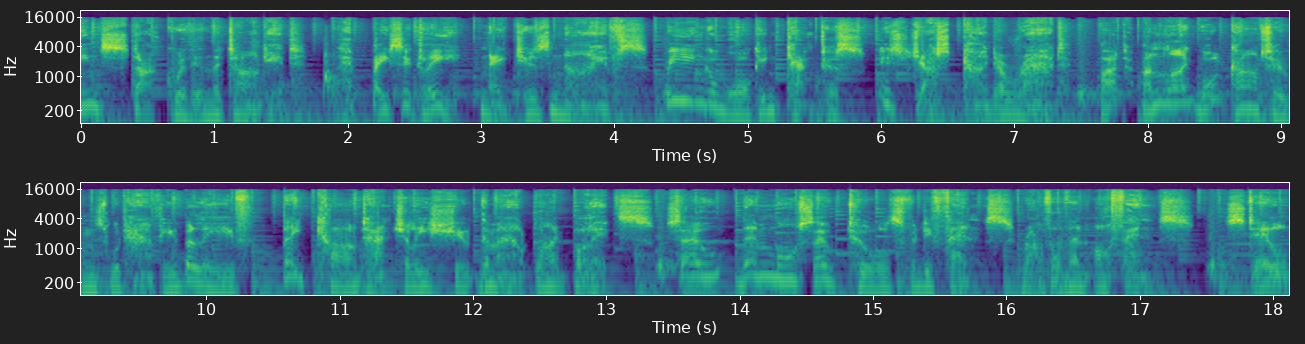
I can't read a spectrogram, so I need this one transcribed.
remain stuck within the target. They're basically nature's knives. Being a walking cactus is just kinda rad, but unlike what cartoons would have you believe, they can't actually shoot them out like bullets. So they're more so tools for defense rather than offense. Still,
